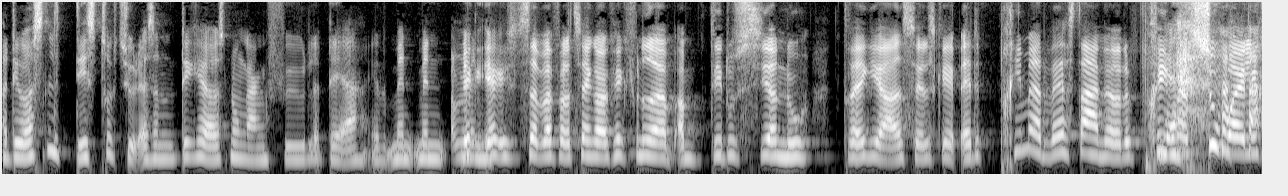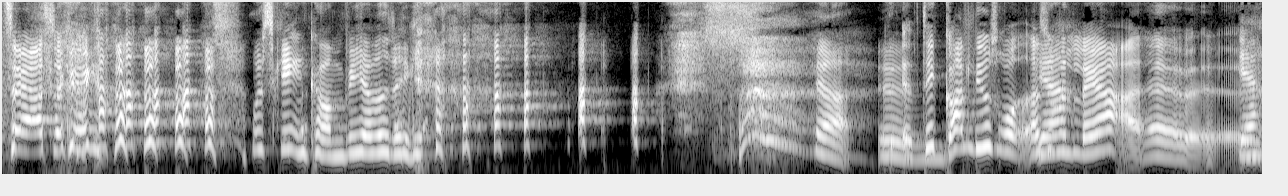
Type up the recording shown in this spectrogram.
og det er også lidt destruktivt, altså det kan jeg også nogle gange føle, at det er. Men, men, jeg, men, jeg sidder i hvert fald og tænker, jeg kan ikke finde ud af, om det du siger nu, drikke i eget selskab, er det primært Vestegn, eller er det primært ja. super elitært? Så kan jeg ikke... Måske en kombi, jeg ved det ikke. ja, Øh, det er et godt livsråd. Altså, Ja. man lærer, øh, Ja.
